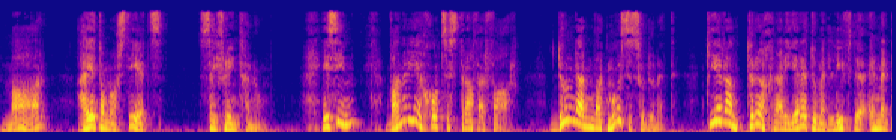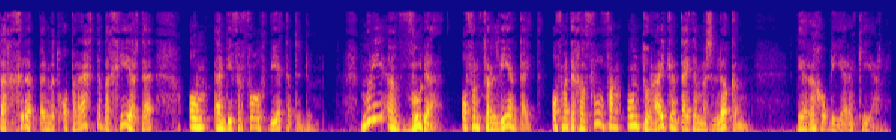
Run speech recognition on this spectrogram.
maar hy het hom nog steeds sy vriend genoem. Jy sien, wanneer jy God se straf ervaar, doen dan wat Moses gedoen het. Keer dan terug na die Here toe met liefde en met begrip en met opregte begeerte om in die vervolg beter te doen. Moenie in woede of in verleentheid of met 'n gevoel van ontoereikendheid en mislukking die rug op die Here keer nie.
